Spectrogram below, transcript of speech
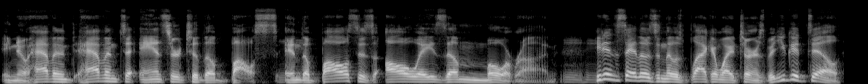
You know, having having to answer to the boss, and the boss is always a moron. He didn't say those in those black and white terms, but you could tell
